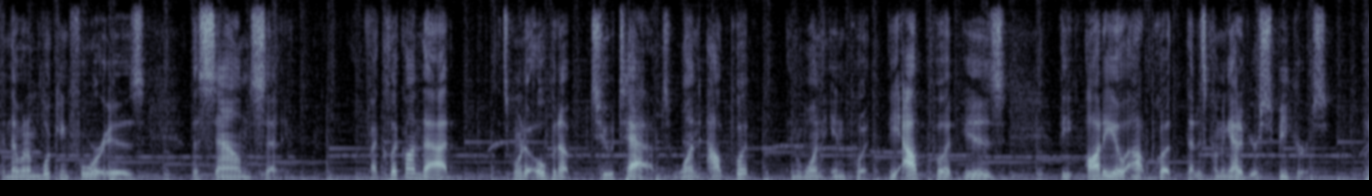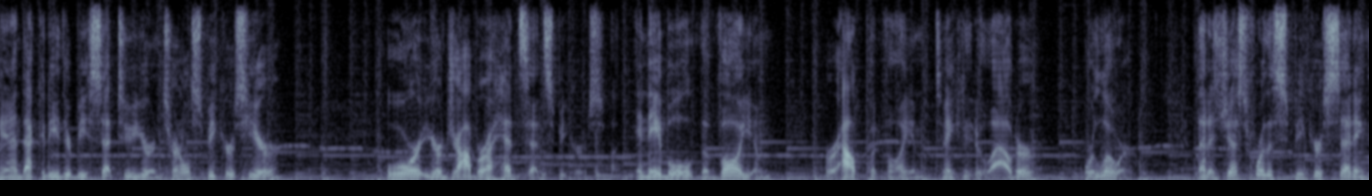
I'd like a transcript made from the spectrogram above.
and then what I'm looking for is the sound setting. If I click on that, it's going to open up two tabs, one output and one input. The output is the audio output that is coming out of your speakers, and that could either be set to your internal speakers here or your Jabra headset speakers. Enable the volume or output volume to make it either louder or lower. That is just for the speaker setting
